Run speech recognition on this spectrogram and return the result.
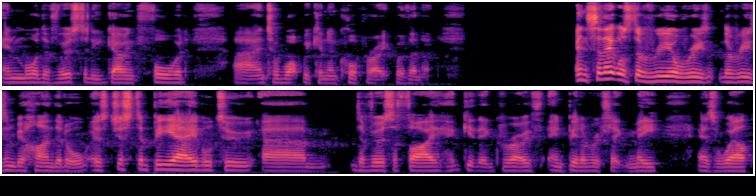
and more diversity going forward uh, into what we can incorporate within it. And so that was the real reason, the reason behind it all is just to be able to um, diversify, get that growth, and better reflect me as well,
